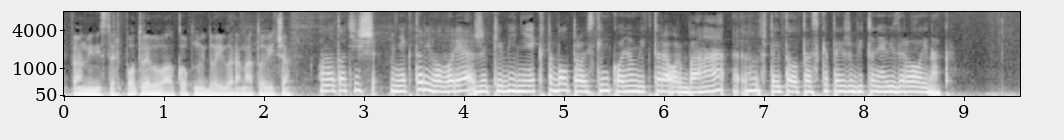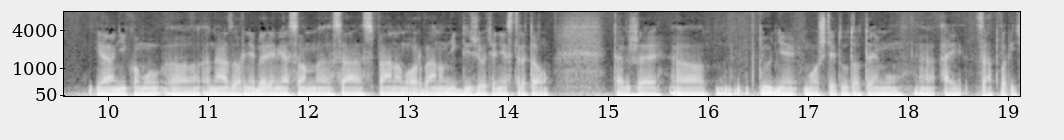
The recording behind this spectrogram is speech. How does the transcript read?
pán minister potreboval kopnúť do Igora Matoviča. Ono totiž niektorí hovoria, že keby niekto bol trojským koňom Viktora Orbána eh, v tejto otázke, takže by to nevyzeralo inak. Ja nikomu e, názor neberiem. Ja som sa s pánom Orbánom nikdy v živote nestretol. Takže e, kľudne môžete túto tému e, aj zatvoriť.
